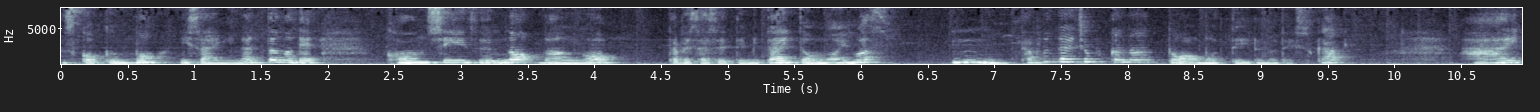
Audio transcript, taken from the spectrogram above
息子くんも2歳になったので今シーズンのマンゴー食べさせてみたいと思います。うん多分大丈夫かなとは思っているのですが。はい。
